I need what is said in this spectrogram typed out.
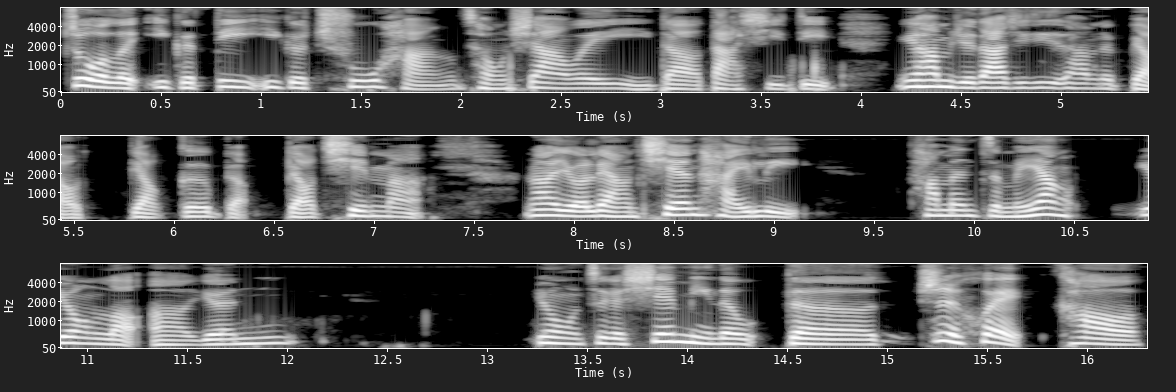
做了一个第一个出航，从夏威夷到大溪地，因为他们觉得大溪地是他们的表表哥表表亲嘛。那有两千海里，他们怎么样用了呃原。用这个鲜明的的智慧，靠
